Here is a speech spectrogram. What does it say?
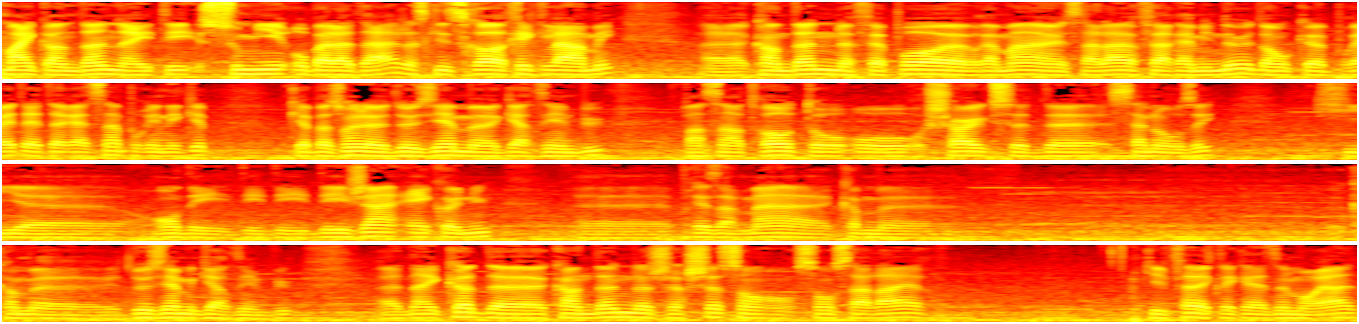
Mike Condon a été soumis au balotage. Est-ce qu'il sera réclamé? Euh, Condon ne fait pas euh, vraiment un salaire faramineux, donc euh, pourrait être intéressant pour une équipe qui a besoin d'un deuxième gardien de but. Je pense entre autres aux, Sharks de San Jose, qui ont des, gens inconnus présentement comme, deuxième gardien de but. Dans le cas de Condon, je cherchais son salaire qu'il fait avec le Canadien de Montréal.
